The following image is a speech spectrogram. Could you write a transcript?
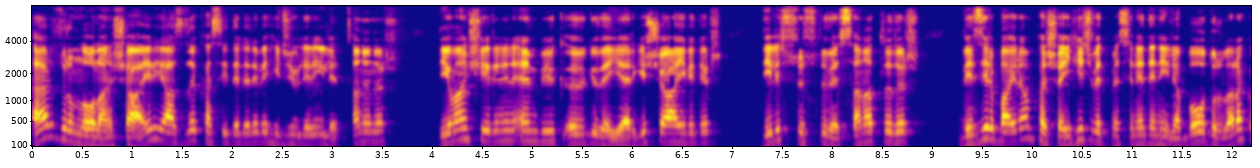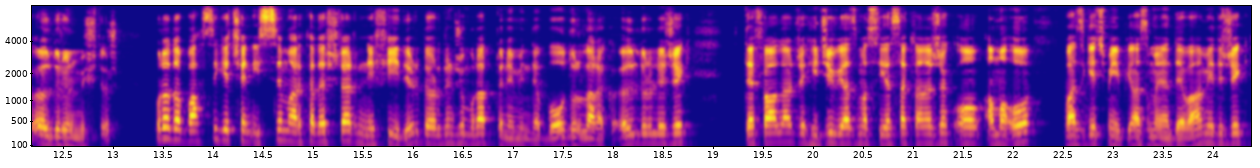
Erzurumlu olan şair yazdığı kasideleri ve hicivleriyle tanınır. Divan şiirinin en büyük övgü ve yergi şairidir. Dili süslü ve sanatlıdır. Vezir Bayram Paşa'yı hicvetmesi nedeniyle boğdurularak öldürülmüştür. Burada bahsi geçen isim arkadaşlar Nefi'dir. 4. Murat döneminde boğdurularak öldürülecek. Defalarca hiciv yazması yasaklanacak ama o vazgeçmeyip yazmaya devam edecek.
